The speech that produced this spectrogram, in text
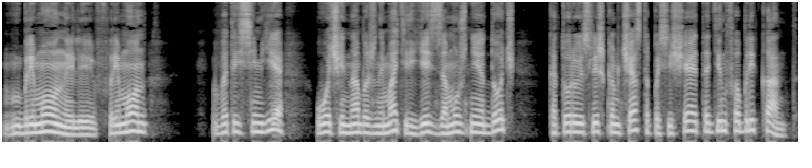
Бремон или Фримон. В этой семье у очень набожной матери есть замужняя дочь, которую слишком часто посещает один фабрикант.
